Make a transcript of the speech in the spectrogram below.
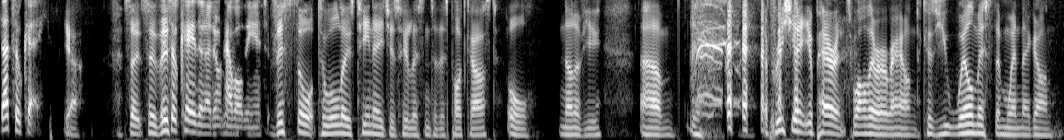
that's okay. Yeah. So so this It's okay that I don't have all the answers. this thought to all those teenagers who listen to this podcast, all none of you, um, yeah, appreciate your parents while they're around because you will miss them when they're gone.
